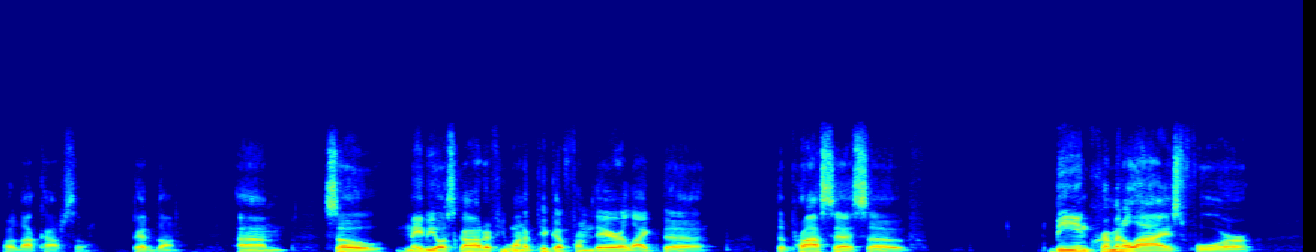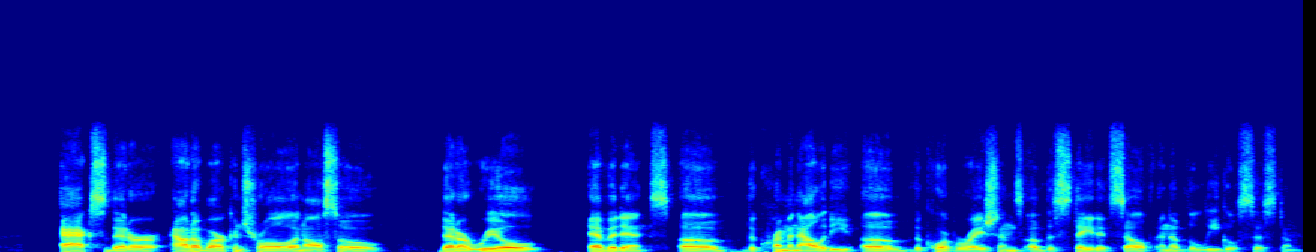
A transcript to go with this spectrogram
or la cárcel, perdón. Um, so maybe Oscar, if you want to pick up from there, like the the process of being criminalized for acts that are out of our control and also that are real evidence of the criminality of the corporations, of the state itself, and of the legal system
